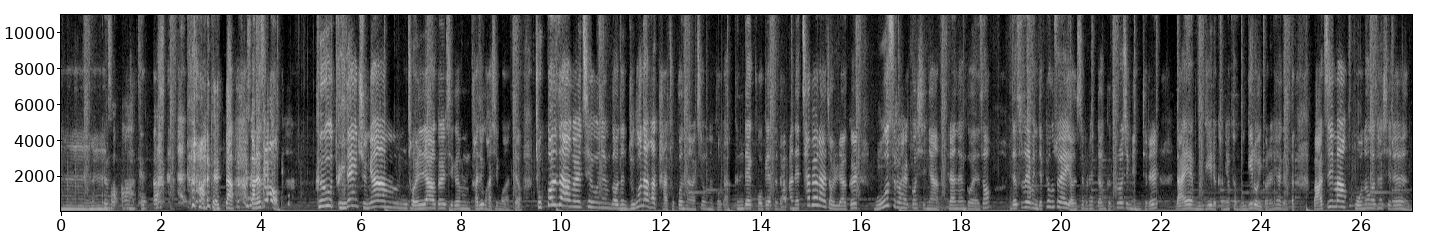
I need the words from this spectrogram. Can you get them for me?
음, 음. 그래서 아 됐다. 아, 됐다. 그래서 그 굉장히 중요한 전략을 지금 가지고 가신 것 같아요. 조건상을 채우는 거는 누구나가 다 조건상을 채우는 거다. 근데 거기에서 나만의 차별화 전략을 무엇으로 할 것이냐라는 거에서 이제 선생님은 이제 평소에 연습을 했던 그 클로징 멘트를 나의 무기를 강력한 무기로 이거를 해야겠다. 마지막 번호가 사실은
